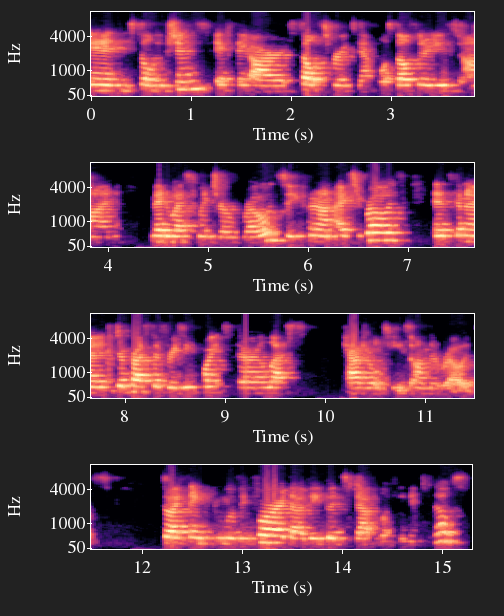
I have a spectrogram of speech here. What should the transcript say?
in solutions if they are salts, for example, salts that are used on Midwest winter roads. So you put it on icy roads, and it's going to depress the freezing point, so there are less casualties on the roads. So I think moving forward, that would be a good step looking into those.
